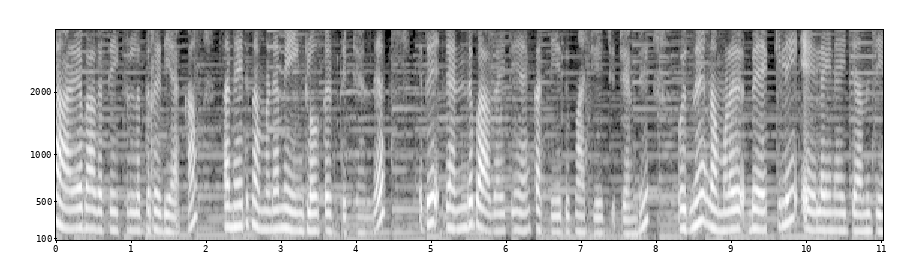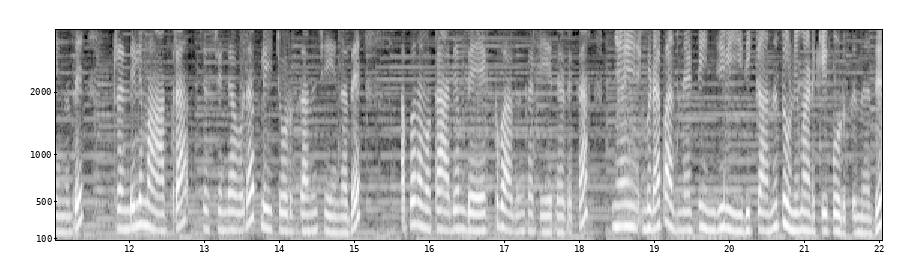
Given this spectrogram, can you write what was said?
താഴെ ഭാഗത്തേക്കുള്ളത് റെഡിയാക്കാം അതിനായിട്ട് നമ്മുടെ മെയിൻ ക്ലോത്ത് എടുത്തിട്ടുണ്ട്. ഇത് രണ്ട് ഭാഗമായിട്ട് ഞാൻ കട്ട് ചെയ്ത് മാറ്റി വെച്ചിട്ടുണ്ട്. ഒന്ന് നമ്മൾ ബാക്കിൽ എ ലൈനായിട്ടാണ് ചെയ്യുന്നത്. ഫ്രണ്ടിൽ മാത്രം ചെസ്റ്റിന്റെ അവിടെ പ്ലീറ്റ് കൊടുക്കുകയാണ് ചെയ്യുന്നത്. അപ്പോൾ നമുക്ക് ആദ്യം ബാക്ക് ഭാഗം കട്ട് ചെയ്തെടുക്കാം. ഞാൻ ഇവിടെ പതിനെട്ട് ഇഞ്ച് വീതിക്കാണ് തുണി മടക്കി കൊടുക്കുന്നത്.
